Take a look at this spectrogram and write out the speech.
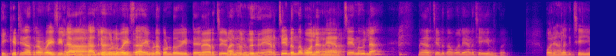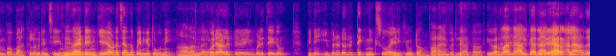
ടിക്കറ്റിന് അത്ര പൈസ ഇല്ല. അതിലും കൂടുതൽ പൈസ ഇവിടെ കൊണ്ടുപോയിട്ട് നേർച്ച ഇടുന്നുണ്ട്. നേർച്ച ഇടുന്ന പോലെ. നേർച്ചയൊന്നുമില്ല. നേർച്ച ഇടുന്ന പോലെയാണ് ചെയ്യുന്നത്. ഒരാളൊക്കെ ചെയ്യുമ്പോൾ ബാക്കിയുള്ളവരും ചെയ്യുന്നതായിട്ട് എനിക്ക് അവിടെ ചെന്നപ്പോൾ എനിക്ക് തോന്നി. ആണല്ലേ? ഒരാൾ ഇട്ട് കഴിയുമ്പോഴത്തേക്കും പിന്നെ ഇവരുടെ ഒരു ടെക്നിക്സും ആയിരിക്കും കേട്ടോ പറയാൻ പറ്റില്ല കേട്ടോ ഇവരുടെ തന്നെ ആൾക്കാർ അല്ല അത്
